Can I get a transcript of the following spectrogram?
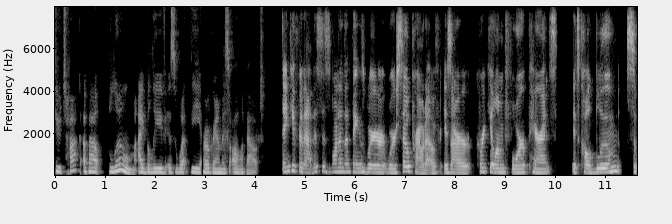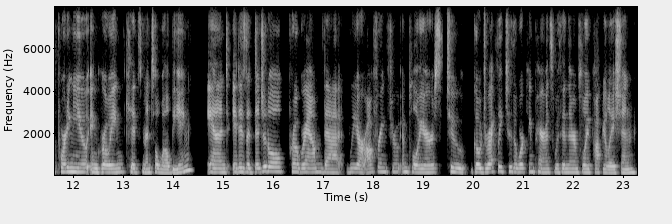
to talk about Bloom, I believe is what the program is all about. Thank you for that. This is one of the things we're we're so proud of is our curriculum for parents. It's called Bloom, supporting you in growing kids' mental well-being. And it is a digital program that we are offering through employers to go directly to the working parents within their employee population.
